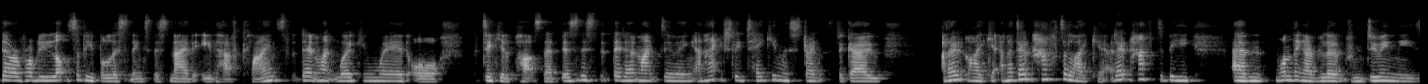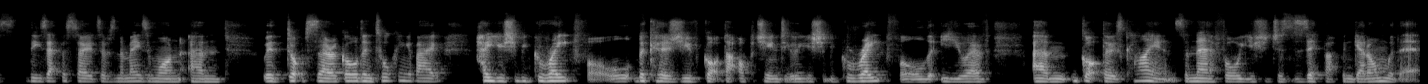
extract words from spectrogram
there are probably lots of people listening to this now that either have clients that don't like working with or particular parts of their business that they don't like doing and actually taking the strength to go i don't like it and i don't have to like it. I don't have to be um, one thing i've learned from doing these these episodes there was an amazing one um, with dr sarah golding talking about how you should be grateful because you've got that opportunity or you should be grateful that you have um, got those clients and therefore you should just zip up and get on with it.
